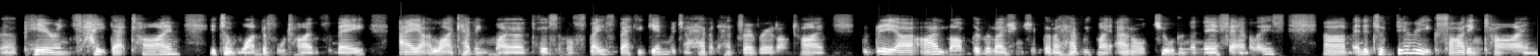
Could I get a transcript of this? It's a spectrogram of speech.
uh, parents hate that time. It's a wonderful time for me. A, I like having my own personal space back again, which I haven't had for a very long time. But B, I, I love the relationship that I have with my adult children and their families, um, and it's a very exciting time.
